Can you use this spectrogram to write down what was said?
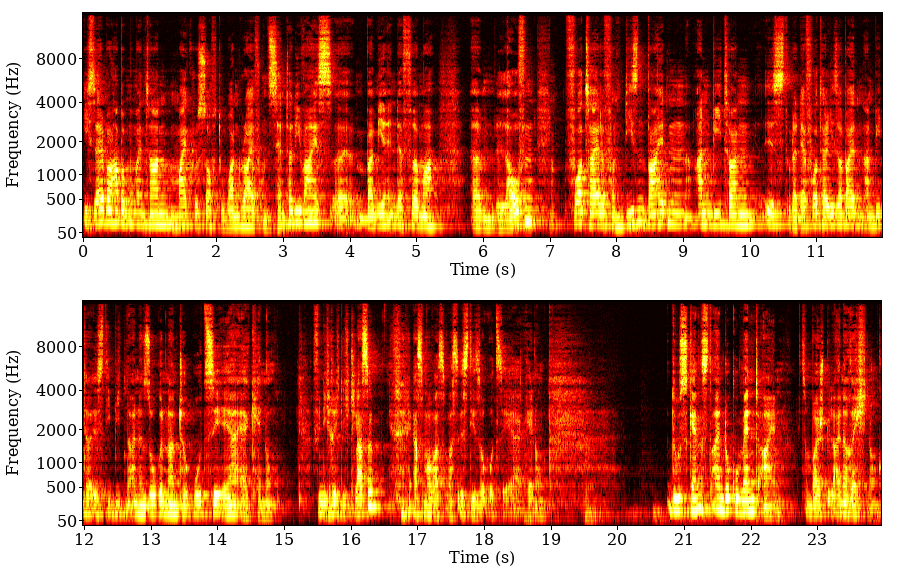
Ich selber habe momentan Microsoft OneDrive und Center Device äh, bei mir in der Firma ähm, laufen. Vorteile von diesen beiden Anbietern ist, oder der Vorteil dieser beiden Anbieter ist, die bieten eine sogenannte OCR-Erkennung. Finde ich richtig klasse. Erstmal, was, was ist diese OCR-Erkennung? Du scannst ein Dokument ein, zum Beispiel eine Rechnung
